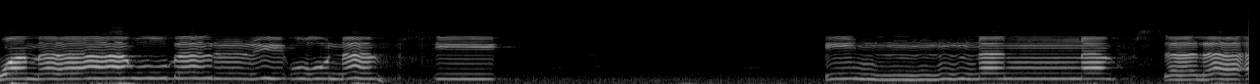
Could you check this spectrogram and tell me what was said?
وما أبرئ نفسي إن النفس لأمارة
